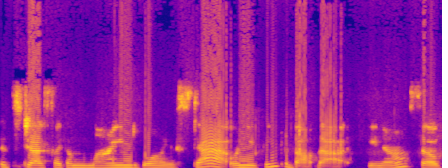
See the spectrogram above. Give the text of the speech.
it's just like a mind blowing stat when you think about that, you know? So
